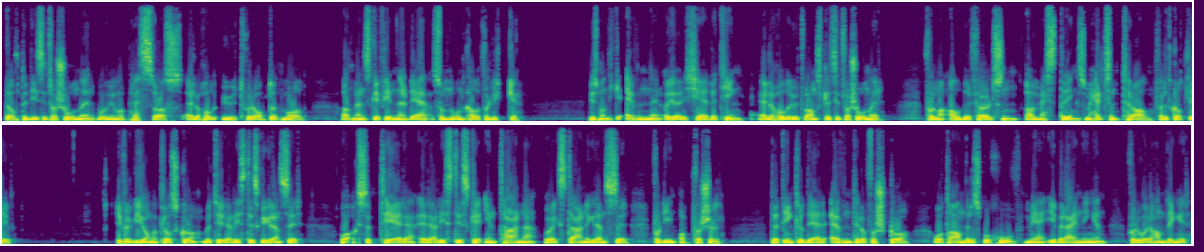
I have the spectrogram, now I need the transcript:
Det er ofte de situasjoner hvor vi må presse oss eller holde ut for å oppnå et mål, at mennesker finner det som noen kaller for lykke. Hvis man ikke evner å gjøre kjedelige ting eller holde ut vanskelige situasjoner, får man aldri følelsen av mestring som er helt sentral for et godt liv. Ifølge Young og Klosko betyr realistiske grenser å akseptere realistiske interne og eksterne grenser for din oppførsel. Dette inkluderer evnen til å forstå og ta andres behov med i beregningen for våre handlinger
